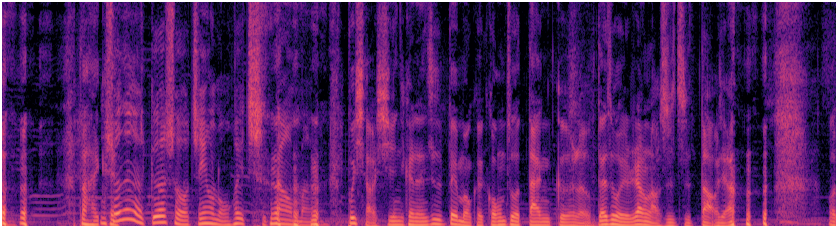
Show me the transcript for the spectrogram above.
他还可以。你说那个歌手陈永龙会迟到吗？不小心，可能就是被某个工作耽搁了，但是我也让老师知道，这样。我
